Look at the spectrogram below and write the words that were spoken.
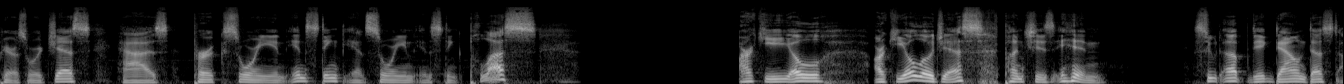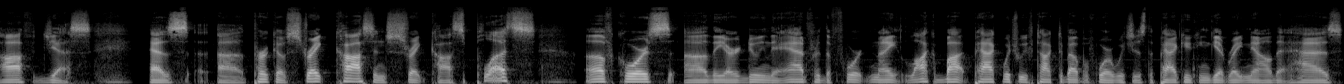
Parasaur Jess has perk Saurian Instinct and Saurian Instinct Plus. Archeo Archaeologess punches in. Suit up, dig down, dust off. Jess has a perk of strike cost and strike cost plus. Of course, uh, they are doing the ad for the Fortnite Lok-Bot pack, which we've talked about before, which is the pack you can get right now that has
